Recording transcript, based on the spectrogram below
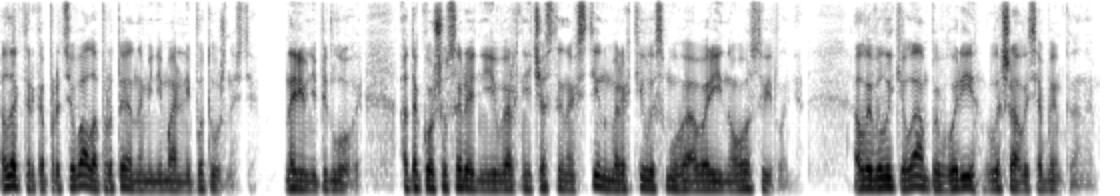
Електрика працювала, проте на мінімальній потужності, на рівні підлоги, а також у середній і верхній частинах стін мерехтіли смуги аварійного освітлення. Але великі лампи вгорі лишалися вимкненими.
